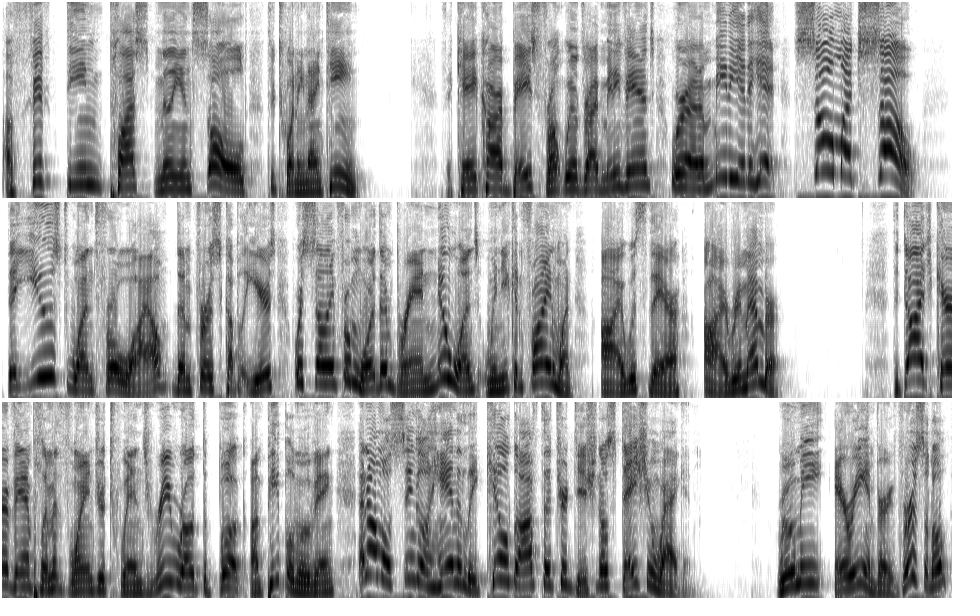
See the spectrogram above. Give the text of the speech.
of 15 plus million sold through 2019. The K car based front wheel drive minivans were an immediate hit, so much so that used ones for a while, the first couple of years, were selling for more than brand new ones when you can find one. I was there, I remember. The Dodge Caravan Plymouth Voyager twins rewrote the book on people moving and almost single handedly killed off the traditional station wagon. Roomy, airy, and very versatile,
